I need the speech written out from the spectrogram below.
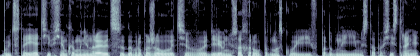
будет стоять, и всем, кому не нравится, добро пожаловать в деревню Сахарова под Москвой и в подобные ей места по всей стране.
